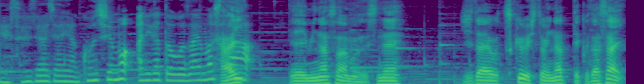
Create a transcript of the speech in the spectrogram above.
えーそれではジャイアン今週もありがとうございました、はいえー皆さんもですね時代を作る人になってください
